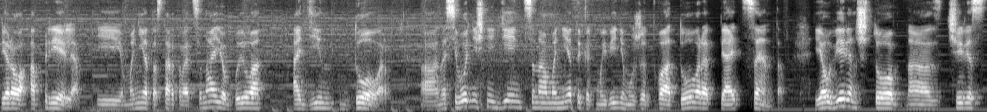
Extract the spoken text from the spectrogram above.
1 апреля. И монета, стартовая цена ее была 1 доллар. А, на сегодняшний день цена монеты, как мы видим, уже 2 доллара 5 центов. Я уверен, что через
